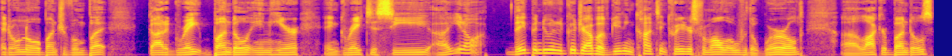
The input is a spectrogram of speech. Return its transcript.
I don't know a bunch of them, but got a great bundle in here and great to see. Uh, you know, they've been doing a good job of getting content creators from all over the world uh, locker bundles.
